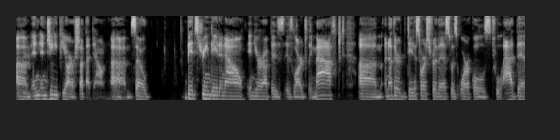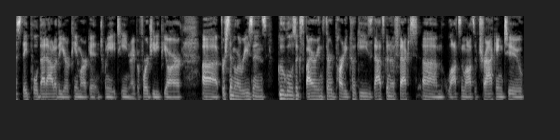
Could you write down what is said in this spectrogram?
Um, mm. and, and, GDPR shut that down. Um, so bid stream data now in Europe is is largely masked. Um, another data source for this was Oracle's tool AddThis. They pulled that out of the European market in 2018, right before GDPR, uh, for similar reasons. Google's expiring third party cookies. That's going to affect um, lots and lots of tracking too.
